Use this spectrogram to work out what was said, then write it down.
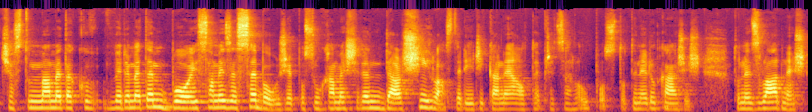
často máme takový, vedeme ten boj sami ze sebou, že posloucháme ještě ten další hlas, který říká, ne, ale to je přece hloupost, to ty nedokážeš, to nezvládneš.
